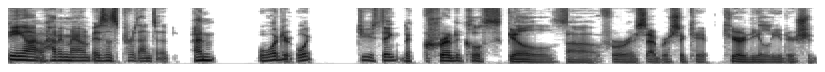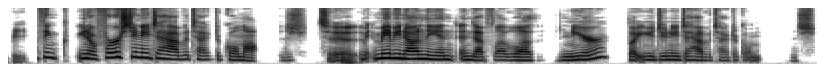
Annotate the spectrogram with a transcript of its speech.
being out, having my own business presented. And what, are, what do you think the critical skills uh, for a cybersecurity leader should be? I think, you know, first you need to have a technical knowledge to maybe not in the in, in-depth level as engineer, but you do need to have a technical knowledge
